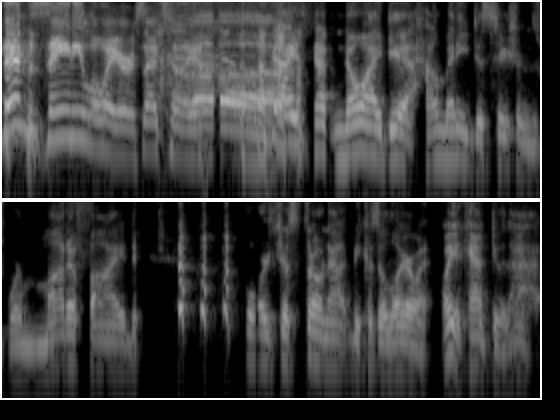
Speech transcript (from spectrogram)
Them zany lawyers, I tell you. you Uh, guys have no idea how many decisions were modified or just thrown out because a lawyer went, "Oh, you can't do that."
